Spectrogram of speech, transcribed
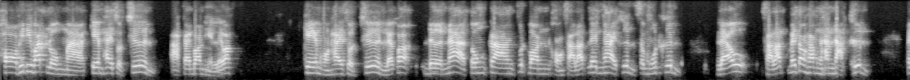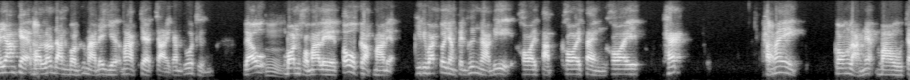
พอพิธีวัตรลงมาเกมไทยสดชื่นอะแฟนบอลเห็นเลยว่า เกมของไทยสดชื่น แล้วก็เดินหน้าตรงกลางฟุตบอลของสหรัฐเล่นง่ายขึ้น สมูทขึ้น แล้วสหรัฐไม่ต้องทำงานหนักขึ้น พยายามแกะบอลแล้วดันบอลขึ้นมาได้เยอะมากแจกจ่ายกันทั่วถึง แล้วอืมบอลของมาเลโต้กลับมาเนี่ยพิธีวัตรก็ยังเป็นพึ่งงานที่คอยตัดคอยแต่งคอยแท็กทำให้กองหลังเนี่ยเบาใจ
